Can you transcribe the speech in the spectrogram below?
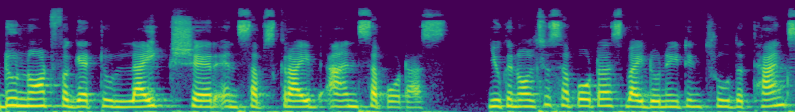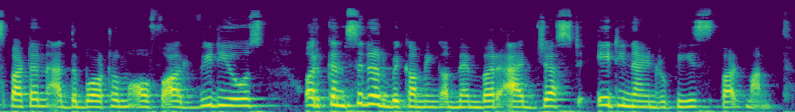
Do not forget to like, share, and subscribe and support us. You can also support us by donating through the thanks button at the bottom of our videos or consider becoming a member at just 89 rupees per month.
